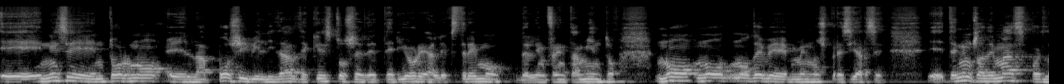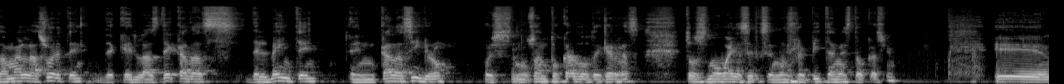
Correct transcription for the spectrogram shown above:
Eh, en ese entorno, eh, la posibilidad de que esto se deteriore al extremo del enfrentamiento no, no, no debe menospreciarse. Eh, tenemos además pues la mala suerte de que las décadas del 20 en cada siglo pues nos han tocado de guerras, entonces no vaya a ser que se nos repita en esta ocasión. Eh,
